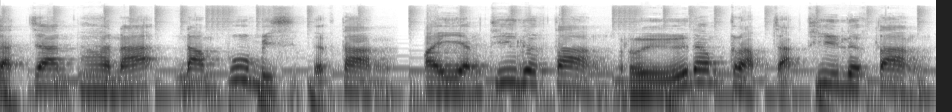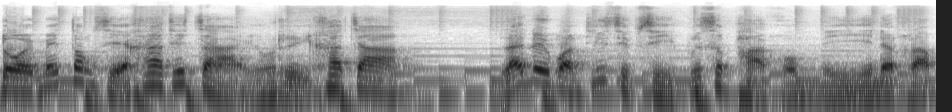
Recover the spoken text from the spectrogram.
จัดยานพาหนะนำผู้มีสิทธิเลือกตั้ง ไปยังที่เลือกตั้ง หรือนำกลับจากที่เลือกตั้ง โดยไม่ต้องเสียค่าใช้จ่ายหรือค่าจ้าง และในวันที่ 14 พฤษภาคมนี้นะครับ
